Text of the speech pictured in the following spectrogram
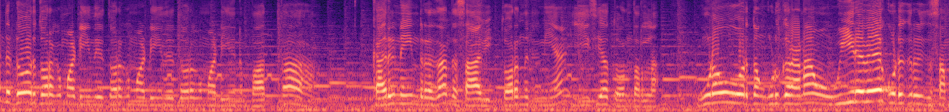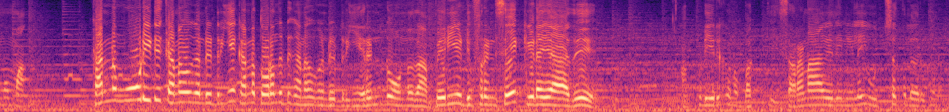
இந்த டோர் திறக்க மாட்டேங்குது திறக்க மாட்டேங்குது திறக்க மாட்டேங்குதுன்னு பார்த்தா கருணைன்றது தான் அந்த சாவி. திறந்துட்டுனியா ஈஸியாக திறந்துடலாம். உணவு ஒருத்தன் கொடுக்குறான்னா அவன் உயிரவே கொடுக்கறதுக்கு சமமாக கண்ணை மூடிட்டு கனவு கண்டுட்ருக்கீங்க கண்ணை திறந்துட்டு கனவு கண்டுட்ருக்கீங்க ரெண்டும் ஒன்று தான் பெரிய டிஃப்ரென்ஸே கிடையாது. அப்படி இருக்கணும் பக்தி. சரணாகதி நிலை உச்சத்தில் இருக்கணும்.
